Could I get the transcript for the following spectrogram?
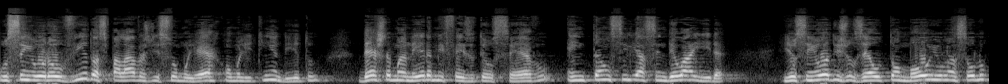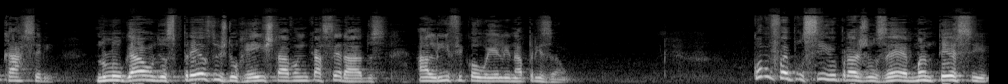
o Senhor ouvido as palavras de sua mulher, como lhe tinha dito, desta maneira me fez o teu servo, então se lhe acendeu a ira. E o Senhor de José o tomou e o lançou no cárcere, no lugar onde os presos do rei estavam encarcerados. Ali ficou ele na prisão. Como foi possível para José manter-se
